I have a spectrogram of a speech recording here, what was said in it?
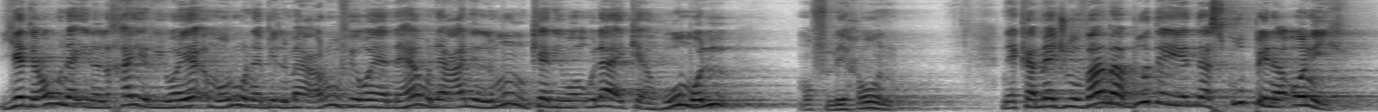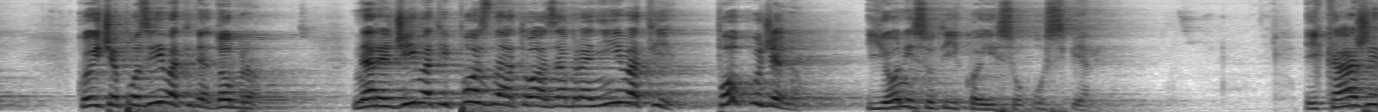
يَدْعُونَ إِلَى الْخَيْرِ وَيَأْمُرُونَ بِالْمَعْرُوفِ وَيَنْهَوْنَ عَنِ الْمُنْكَرِ وَأُولَٰئِكَ هُمُ الْمُفْلِحُونَ Neka među vama bude jedna skupina onih koji će pozivati na dobro, naređivati poznato, a zabranjivati pokuđeno. I oni su ti koji su uspjeli. I kaže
